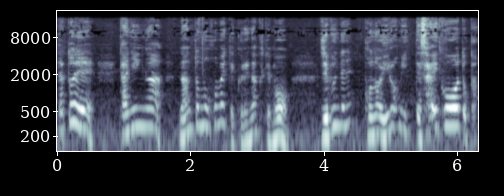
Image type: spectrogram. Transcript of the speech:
たとえ他人が何とも褒めてくれなくても自分でねこの色味って最高とか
